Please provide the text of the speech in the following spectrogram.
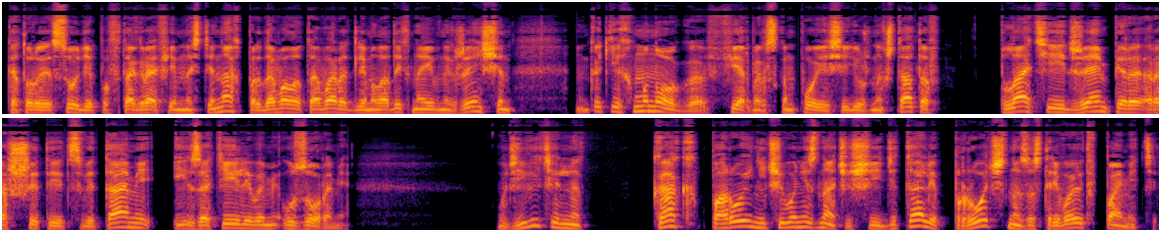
которая, судя по фотографиям на стенах, продавала товары для молодых наивных женщин, каких много в фермерском поясе Южных Штатов, платья и джемперы, расшитые цветами и затейливыми узорами. Удивительно, как порой ничего не значащие детали прочно застревают в памяти.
